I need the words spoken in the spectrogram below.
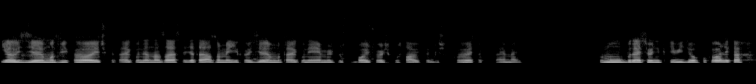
І розділимо дві кролички. Так як вони в нас зараз сидять разом, ми їх розділимо, так як вони між собою чогось кусаються. Більше кролиця кусає менше. Тому буде сьогодні таке відео по кроликах.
